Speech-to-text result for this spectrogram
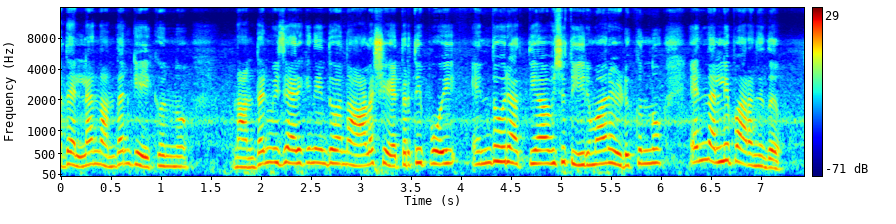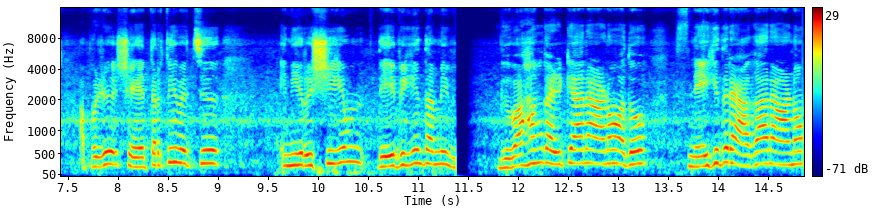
അതെല്ലാം നന്ദൻ കേൾക്കുന്നു. നന്ദൻ വിചാരിക്കുന്ന എന്തോ നാളെ ക്ഷേത്രത്തിൽ പോയി എന്തോ ഒരു അത്യാവശ്യ തീരുമാനം എടുക്കുന്നു എന്നല്ലേ പറഞ്ഞത്. അപ്പോൾ ക്ഷേത്രത്തിൽ വെച്ച് ഇനി ഋഷിയും ദേവികയും തമ്മിൽ വിവാഹം കഴിക്കാനാണോ അതോ സ്നേഹിതരാകാനാണോ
